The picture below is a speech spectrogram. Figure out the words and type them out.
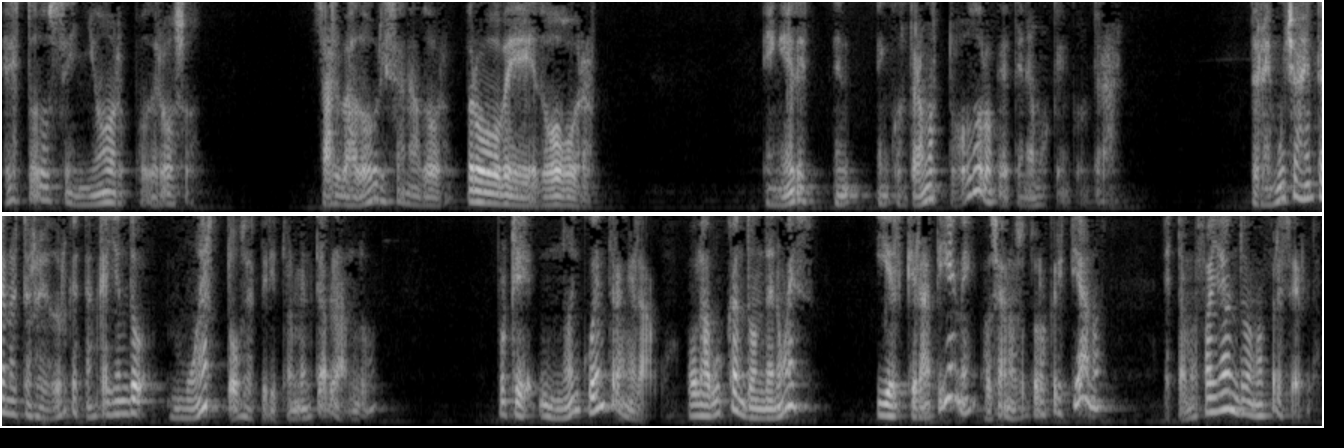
Eres todo Señor poderoso, Salvador y sanador, proveedor. En Él encontramos todo lo que tenemos que encontrar. Pero hay mucha gente a nuestro alrededor que están cayendo muertos espiritualmente hablando porque no encuentran el agua o la buscan donde no es. Y el que la tiene, o sea, nosotros los cristianos, estamos fallando en ofrecerla.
